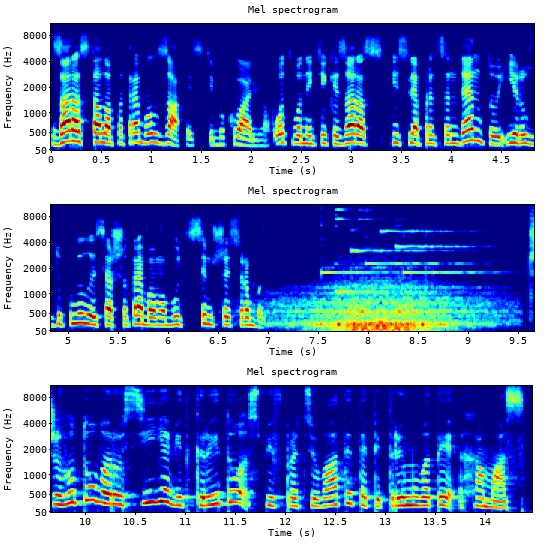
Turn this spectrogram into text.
Зараз стала потреба у захисті. Буквально, от вони тільки зараз після прецеденту і роздуплилися, що треба, мабуть, з цим щось робити. Чи готова Росія відкрито співпрацювати та підтримувати Хамас?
